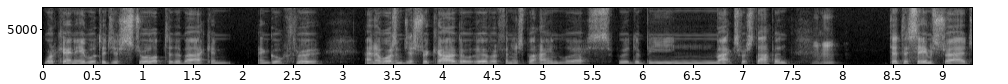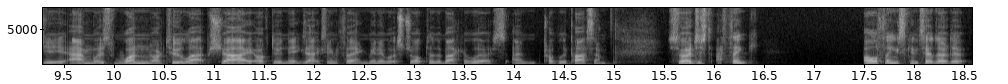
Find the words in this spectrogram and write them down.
were kind of able to just stroll up to the back and, and go through. And it wasn't just Ricciardo. Whoever finished behind Lewis would have been Max Verstappen. Mhm. Did the same strategy and was one or two laps shy of doing the exact same thing, being able to strop to the back of Lewis and probably pass him. So I just I think all things considered, it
